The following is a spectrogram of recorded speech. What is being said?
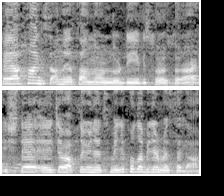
Veya hangisi anayasal normdur diye bir soru sorar. İşte e, cevapta yönetmelik olabilir mesela.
